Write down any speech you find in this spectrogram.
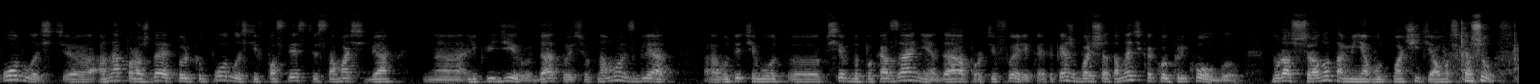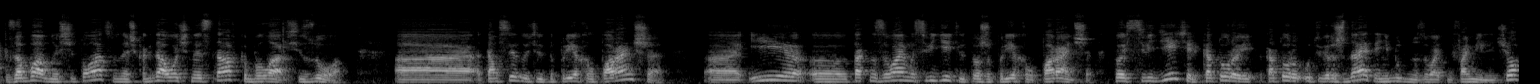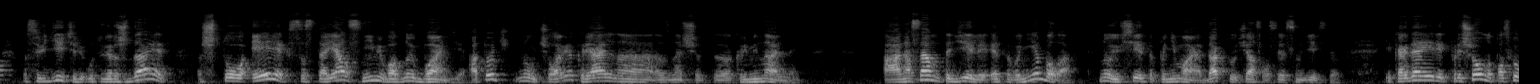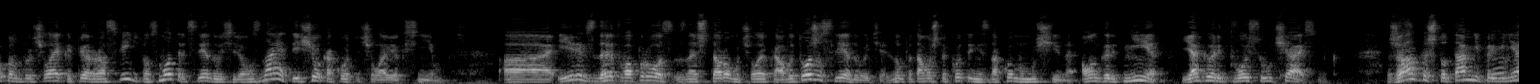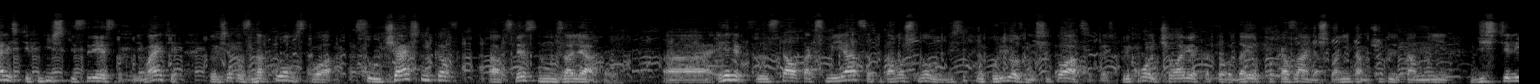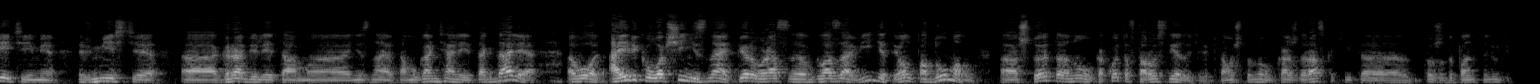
Подлость, э, она порождает только подлость и впоследствии сама себя э, ликвидирует, да, то есть вот на мой взгляд, э, вот эти вот псевдопоказания, да, против Эрика, это, конечно, большая, там, знаете, какой прикол был? Ну, раз все равно там меня будут мочить, я вам расскажу забавную ситуацию, значит, когда очная ставка была в СИЗО, а, там следователь-то приехал пораньше, и э, так называемый свидетель тоже приехал пораньше. То есть свидетель, который, который утверждает, я не буду называть ни фамилии, ничего, свидетель утверждает, что Эрик состоял с ними в одной банде, а тот ну, человек реально значит, э, криминальный. А на самом-то деле этого не было, ну и все это понимают, да, кто участвовал в следственном действии. И когда Эрик пришел, ну поскольку он этого человека первый раз видит, он смотрит, следователя он знает, и еще какой-то человек с ним. А, и Эрик задает вопрос, значит, второму человеку, а вы тоже следователь? Ну, потому что какой-то незнакомый мужчина. А он говорит, нет, я, говорит, твой соучастник. Жалко, что там не применялись технические средства, понимаете? То есть это знакомство соучастников а, в следственном изоляторе. А, Эрик стал так смеяться, потому что, ну, действительно курьезная ситуация. То есть приходит человек, который дает показания, что они там чуть ли там не десятилетиями вместе э, грабили там, э, не знаю, там угоняли и так далее. Вот. А Эрик вообще не знает, первый раз в глаза видит, и он подумал, э, что это, ну, какой-то второй следователь, потому что, ну, каждый раз какие-то тоже дополнительные люди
